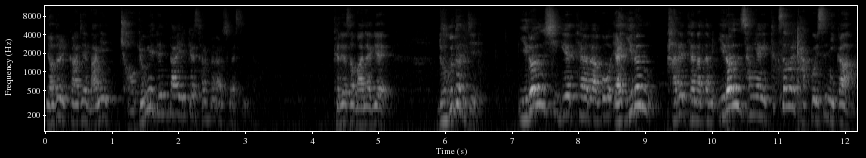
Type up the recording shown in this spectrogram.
여덟 가지에 많이 적용이 된다 이렇게 설명할 수가 있습니다. 그래서 만약에 누구든지 이런 시기에 태어나고 야 이런 달에 태어났다면 이런 성향의 특성을 갖고 있으니까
